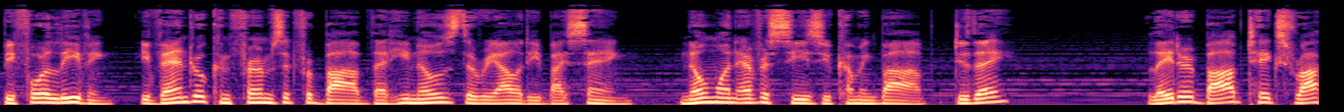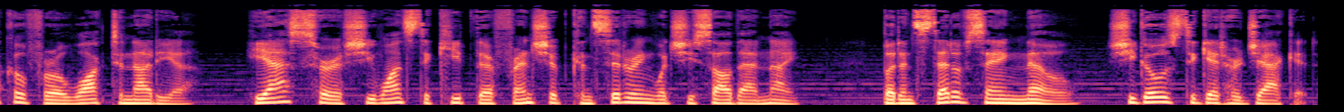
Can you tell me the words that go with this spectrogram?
Before leaving, Evandro confirms it for Bob that he knows the reality by saying, No one ever sees you coming, Bob, do they? Later, Bob takes Rocco for a walk to Nadia. He asks her if she wants to keep their friendship considering what she saw that night. But instead of saying no, she goes to get her jacket,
